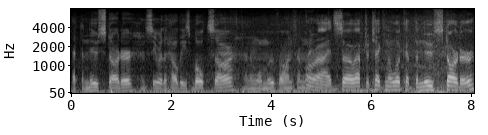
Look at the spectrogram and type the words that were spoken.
at the new starter and see where the hell these bolts are, and then we'll move on from there. All right, so after taking a look at the new starter,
